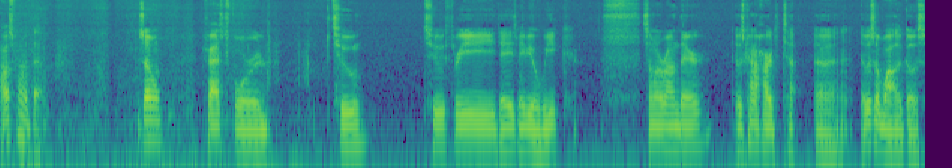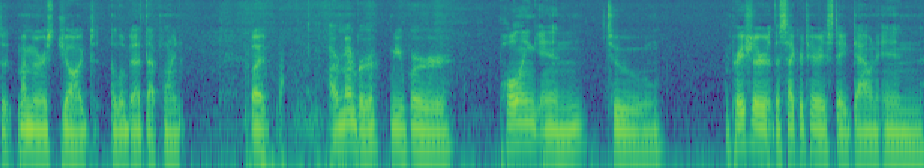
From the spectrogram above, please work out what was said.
I was fine with that. So fast forward two, two, three days, maybe a week, somewhere around there it was kind of hard to tell. Uh, it was a while ago, so my memories jogged a little bit at that point. But I remember we were pulling in to I'm pretty sure the Secretary of State down in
